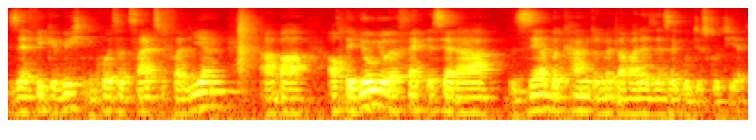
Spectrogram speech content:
sehr viel Gewicht in kurzer Zeit zu verlieren. Aber auch der Jojo-Effekt ist ja da sehr bekannt und mittlerweile sehr, sehr gut diskutiert.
